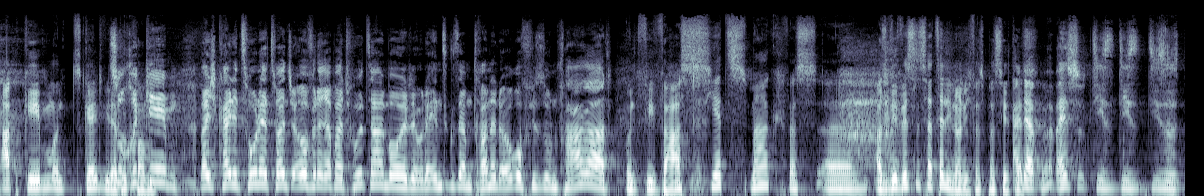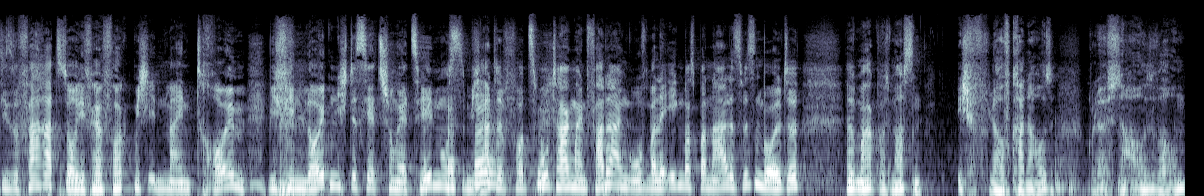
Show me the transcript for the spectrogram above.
abgeben und das Geld wieder bekommen. Zurückgeben, weil ich keine 220 Euro für eine Reparatur zahlen wollte oder insgesamt 300 Euro für so ein Fahrrad. Und wie war's jetzt, Marc? Was, äh, also wir wissen es tatsächlich noch nicht, was passiert ist. Alter, weißt du, diese, diese, diese, diese Fahrradstory, die verfolgt mich in meinen Träumen. Wie vielen Leuten ich das jetzt schon erzählen musste. Mich hatte vor zwei Tagen mein Vater angerufen, weil er irgendwas Banales wissen wollte. Also, Marc, was machst du denn? Ich lauf gerade nach Hause. Du läufst nach Hause, warum?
